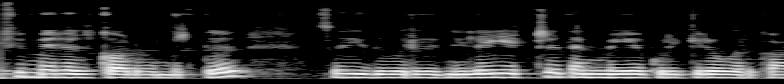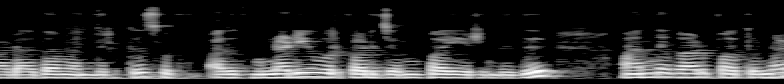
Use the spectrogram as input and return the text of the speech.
எஃபிமெரல் கார்டு வந்திருக்கு. ஸோ இது ஒரு நிலையற்ற தன்மையை குறிக்கிற ஒரு கார்டாக தான் வந்திருக்கு. ஸோ அதுக்கு முன்னாடியே ஒரு கார்டு ஜம்ப் ஆகியிருந்தது அந்த கார்டு பார்த்தோன்னா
